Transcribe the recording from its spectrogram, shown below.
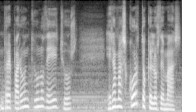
reparó en que uno de ellos era más corto que los demás.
